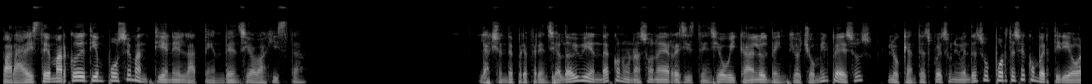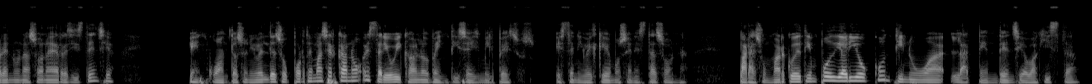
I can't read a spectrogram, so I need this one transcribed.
Para este marco de tiempo se mantiene la tendencia bajista. La acción de preferencia al la vivienda con una zona de resistencia ubicada en los 28 mil pesos, lo que antes fue su nivel de soporte se convertiría ahora en una zona de resistencia. En cuanto a su nivel de soporte más cercano, estaría ubicado en los 26 mil pesos, este nivel que vemos en esta zona. Para su marco de tiempo diario continúa la tendencia bajista.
